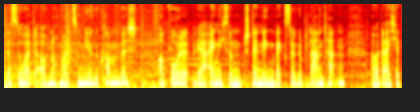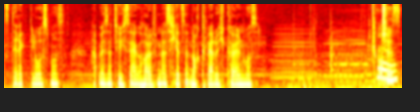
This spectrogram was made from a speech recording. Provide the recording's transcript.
dass du heute auch nochmal zu mir gekommen bist, obwohl wir eigentlich so einen ständigen Wechsel geplant hatten. Aber da ich jetzt direkt los muss, hat mir es natürlich sehr geholfen, dass ich jetzt nicht noch quer durch Köln muss. Ciao. Tschüss.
